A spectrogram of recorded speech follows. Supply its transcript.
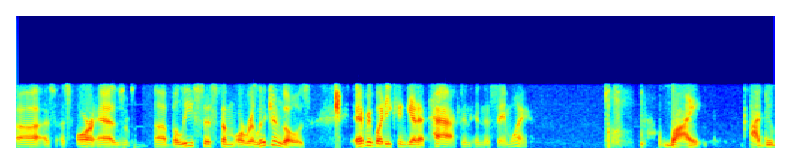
uh, as as far as uh, belief system or religion goes. Everybody can get attacked in, in the same way. Right. I do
